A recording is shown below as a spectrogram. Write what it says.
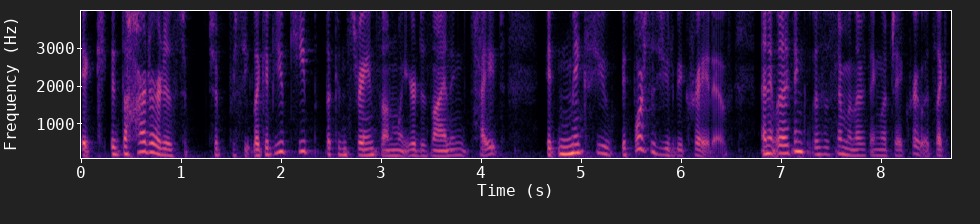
it, it, the harder it is to, to proceed like if you keep the constraints on what you're designing tight it makes you it forces you to be creative and it, i think it was a similar thing with j crew it's like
